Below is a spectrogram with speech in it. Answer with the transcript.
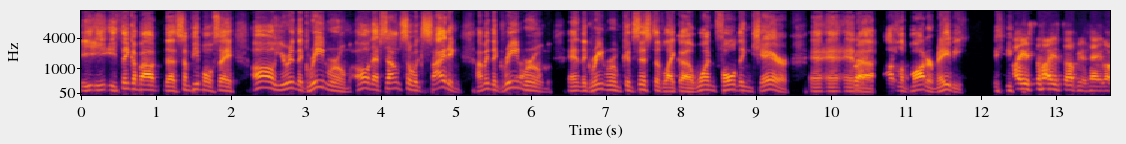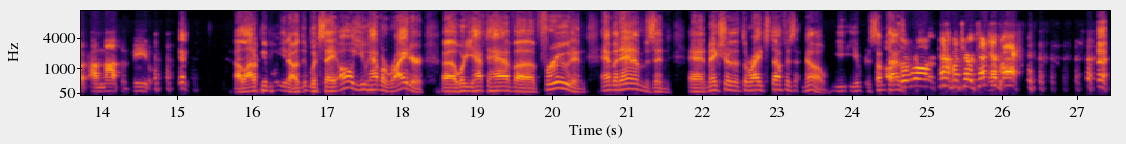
You, you, think about the, some people say, "Oh, you're in the green room. Oh, that sounds so exciting. I'm in the green room, and the green room consists of like a one folding chair and, and, and Right. a bottle of water, maybe." I used to, I used to tell people, hey, look, I'm not the Beatles. A lot of people, you know, would say, "Oh, you have a writer uh, where you have to have uh, fruit and M and M's and and make sure that the right stuff is." No, you, you Oh, sometimes the wrong temperature. Take it back.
